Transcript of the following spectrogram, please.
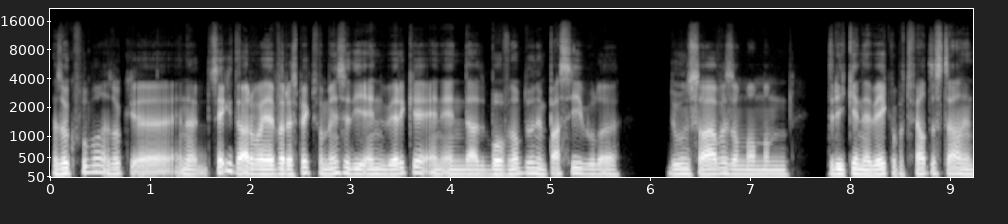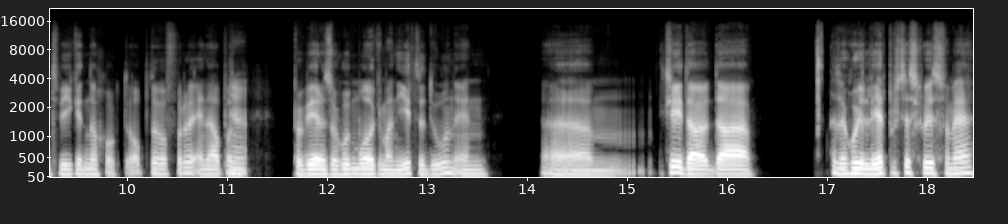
dat is ook voetbal. Dat is ook, eh, en dat zeg ik daar, we hebben respect voor mensen die in werken en, en dat bovenop doen en passie willen doen s'avonds om, om, om drie keer in de week op het veld te staan en het weekend nog ook te- op te offeren en dat op een Ja. proberen zo goed mogelijke manier te doen. En ehm, ik zeg dat, dat is een goede leerproces geweest voor mij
